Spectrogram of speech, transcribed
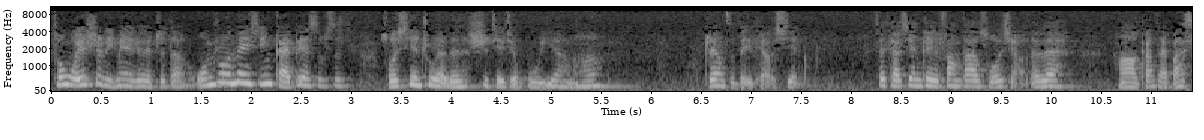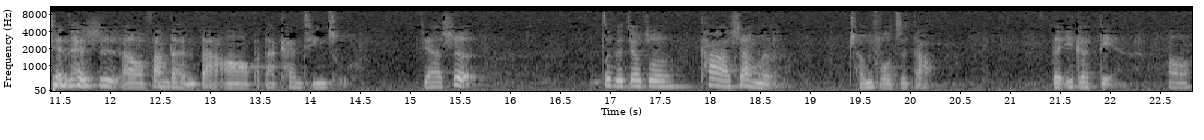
从唯识里面也可以知道，我们说内心改变是不是所现出来的世界就不一样了哈？这样子的一条线，这条线可以放大缩小，对不对？啊，刚才把现在是啊放得很大啊，把它看清楚。假设这个叫做踏上了成佛之道的一个点啊，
